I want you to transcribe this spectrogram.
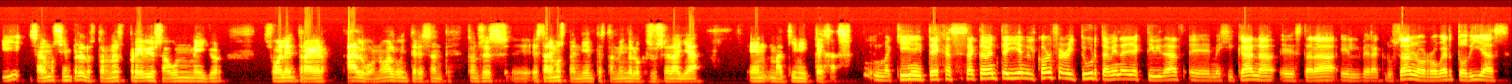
Y sabemos siempre los torneos previos a un mayor suelen traer algo, ¿no? Algo interesante. Entonces, estaremos pendientes también de lo que suceda ya en McKinney, Texas. En McKinney, Texas, exactamente. Y en el Corn Ferry Tour también hay actividad eh, mexicana. estará el veracruzano Roberto Díaz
